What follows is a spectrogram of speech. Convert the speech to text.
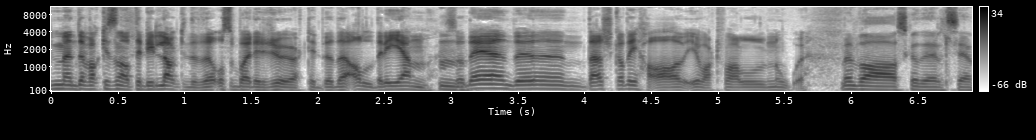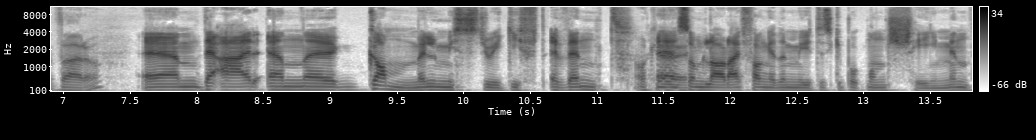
men det var ikke sånn at de lagde det, og så bare rørte de det aldri igjen. Så det, det, der skal de ha i hvert fall noe. Men hva skal DLC være? da? Em, det er en uh, gammel Mystery Gift-event okay. uh, som lar deg fange den mytiske Pokémon Shamin.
